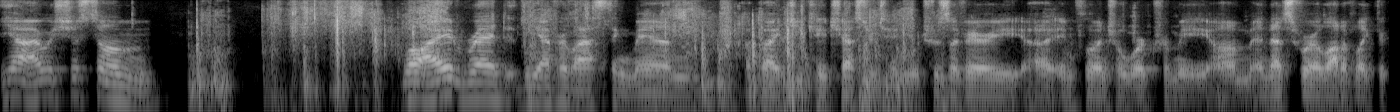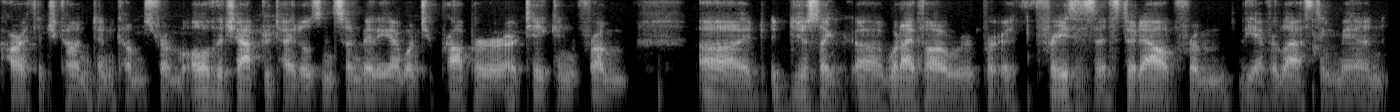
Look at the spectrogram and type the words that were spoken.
yeah, I was just um. Well, I had read The Everlasting Man by G.K. Chesterton, which was a very uh, influential work for me. Um, and that's where a lot of like the Carthage content comes from. All of the chapter titles in Sunbathing I Want to Proper are taken from uh, just like uh, what I thought were pr- phrases that stood out from The Everlasting Man.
